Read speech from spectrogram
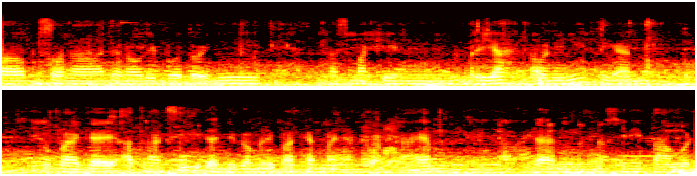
Festival Pesona Danau Limboto ini semakin meriah tahun ini dengan berbagai atraksi dan juga melibatkan banyak UMKM dan ini tahun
